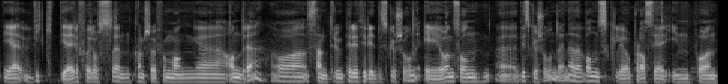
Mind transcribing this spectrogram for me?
er viktigere for oss enn kanskje for mange andre. Og sentrum-periferi-diskusjonen er jo en sånn eh, diskusjon. Den er det vanskelig å plassere inn på en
